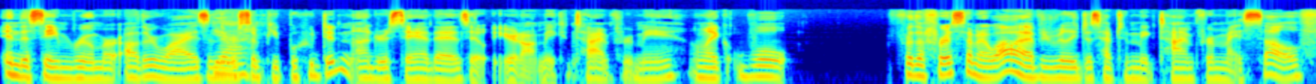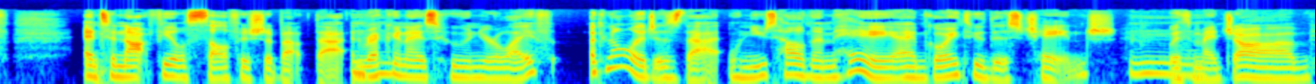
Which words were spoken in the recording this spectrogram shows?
in the same room or otherwise and there were some people who didn't understand that and say you're not making time for me i'm like well for the first time in a while i have to really just have to make time for myself and to not feel selfish about that and Mhm. recognize who in your life acknowledges that when you tell them hey i'm going through this change with Mm. my job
